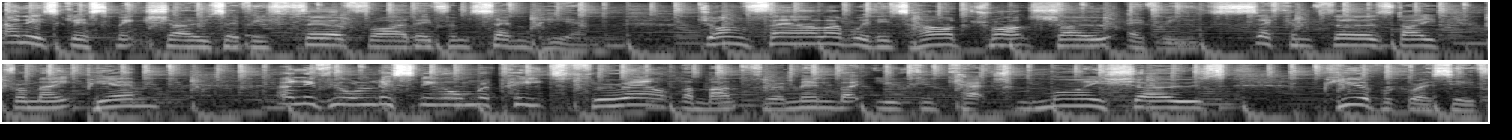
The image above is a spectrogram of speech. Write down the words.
and his guest mix shows every third Friday from 7 pm. John Fowler with his hard trance show every second Thursday from 8 pm. And if you're listening on repeat throughout the month, remember you can catch my shows, Pure Progressive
